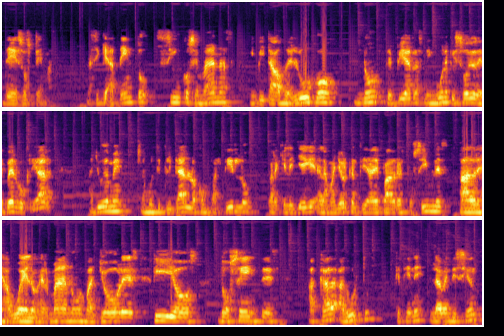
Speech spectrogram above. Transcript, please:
de esos temas. Así que atento, cinco semanas, invitados de lujo, no te pierdas ningún episodio de Verbo Criar Ayúdame a multiplicarlo, a compartirlo, para que le llegue a la mayor cantidad de padres posibles, padres, abuelos, hermanos, mayores, tíos, docentes, a cada adulto que tiene la bendición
